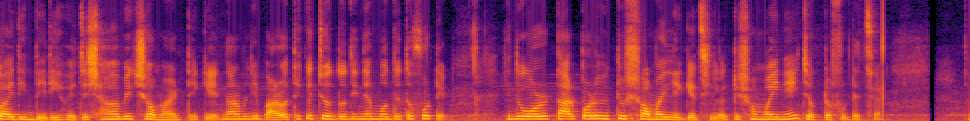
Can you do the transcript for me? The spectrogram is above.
কয়েকদিন দেরি হয়েছে, স্বাভাবিক সময়ের থেকে। নর্মালি বারো থেকে চোদ্দ দিনের মধ্যে তো ফোটে। কিন্তু ওর তারপরেও একটু সময় লেগেছিল, একটু সময় নিয়েই চোখটা ফুটেছে। তো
